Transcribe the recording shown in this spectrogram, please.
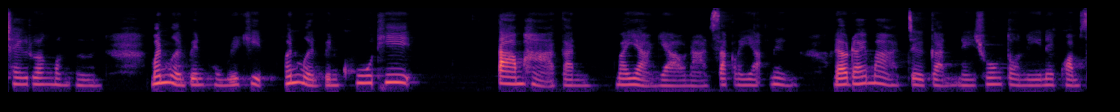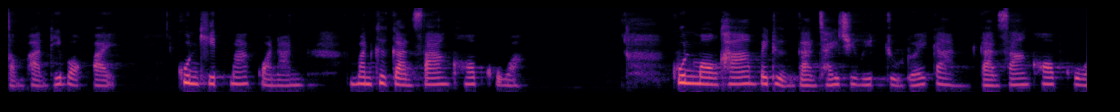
ใช่เรื่องบังเอิญ มันเหมือนเป็นผมลิขิตมันเหมือนเป็นคู่ที่ตามหากันมาอย่างยาวนานสักระยะหนึ่งแล้วได้มาเจอกันในช่วงตอนนี้ในความสัมพันธ์ที่บอกไป คุณคิดมากกว่านั้น มันคือการสร้างครอบครัว คุณมองข้ามไปถึงการใช้ชีวิตอยู่ด้วยกัน การสร้างครอบครัว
